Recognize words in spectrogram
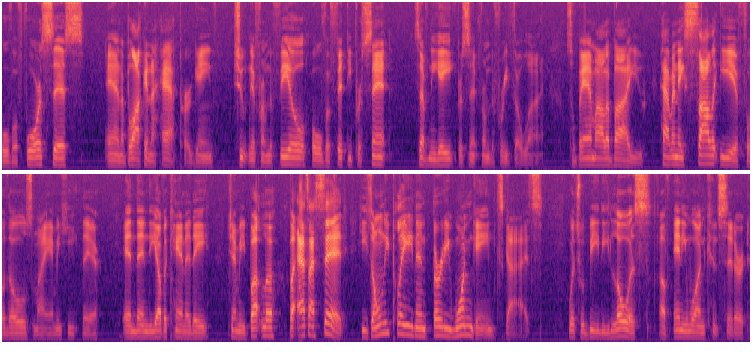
over four assists, and a block and a half per game. Shooting it from the field over 50%, 78% from the free throw line. So Bam Adebayo having a solid year for those Miami Heat there. And then the other candidate, Jimmy Butler. But as I said, he's only played in 31 games, guys, which would be the lowest of anyone considered.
